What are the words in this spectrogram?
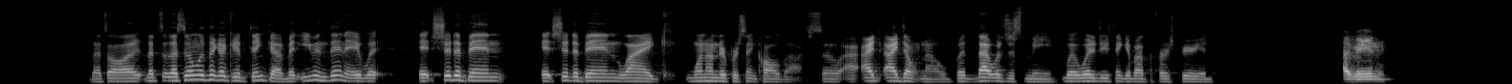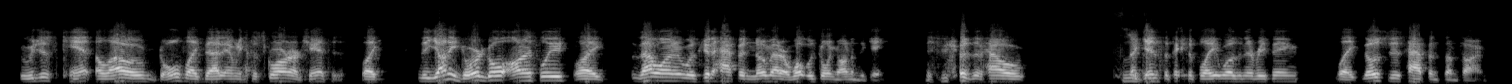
That's all. I, that's that's the only thing I could think of. But even then, it would it should have been it should have been like 100% called off. So I, I, I don't know, but that was just me. What, what did you think about the first period? I mean, we just can't allow goals like that, and we have to score on our chances. Like the Yanni Gourde goal, honestly, like that one was going to happen no matter what was going on in the game, just because of how against the pace of play it was and everything. Like those just happen sometimes.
